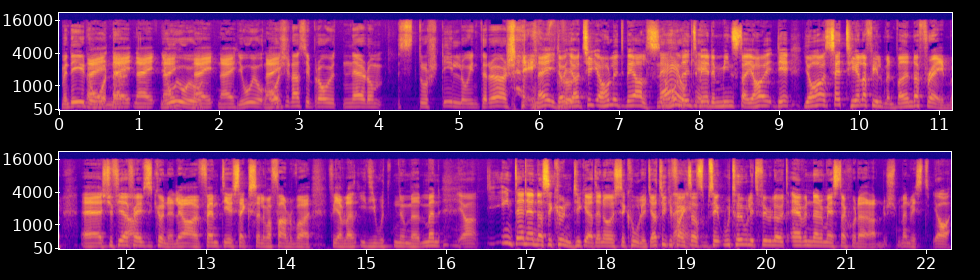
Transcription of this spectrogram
Men det är ju då Nej, när... nej, nej, nej, jo, jo. nej, nej, Jo, jo, nej. orcherna ser bra ut när de står still och inte rör sig. Nej, då, jag, ty- jag håller inte med alls. jag Nej, håller inte okej. med det minsta. Jag har, det, jag har sett hela filmen, varenda frame. Eh, 24 Ja. frames i sekunden, eller ja, 56 eller vad fan det var för jävla idiotnummer. Men Ja, inte en enda sekund tycker jag att den Urs ser cool ut. Jag tycker Nej. faktiskt att de ser otroligt fula ut även när de är stationära. Men visst. Ja,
